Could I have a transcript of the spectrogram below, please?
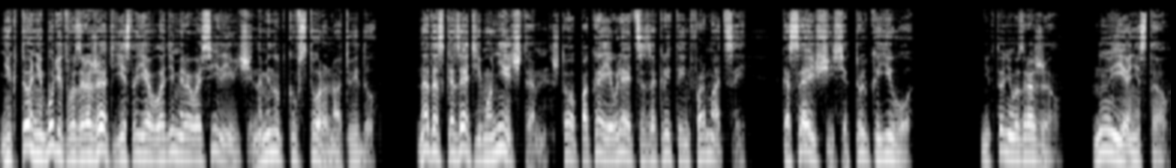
«Никто не будет возражать, если я Владимира Васильевича на минутку в сторону отведу. Надо сказать ему нечто, что пока является закрытой информацией, касающейся только его». Никто не возражал. Ну и я не стал.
